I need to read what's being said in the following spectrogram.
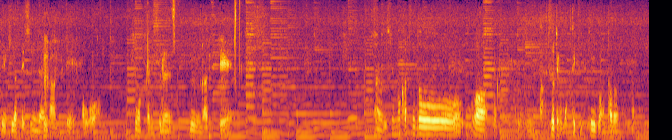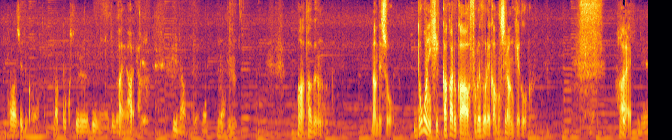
的だったりするんじゃないかなって、こう、思ったりする部分があって、なので、その活動は、活動というか目的というか、ただ正しいというか、納得する部分は自分はあって、はいはいいいなって思ってます。うんまあ多分、なんでしょう。どこに引っかかるかはそれぞれかもしらんけど、はい。ね。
